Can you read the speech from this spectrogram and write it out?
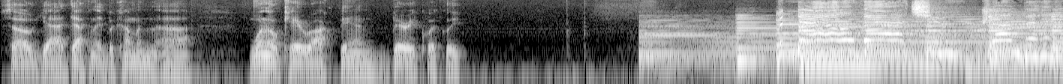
So yeah, definitely becoming uh, one OK rock band very quickly. But now that you come back,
